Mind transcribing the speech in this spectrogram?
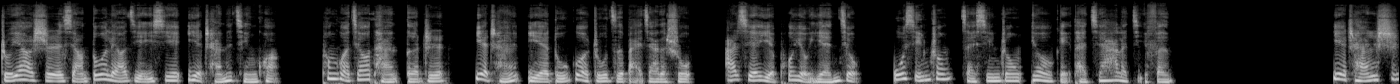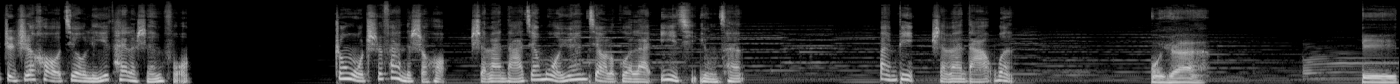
主要是想多了解一些叶禅的情况。通过交谈得知，叶禅也读过诸子百家的书。而且也颇有研究，无形中在心中又给他加了几分。叶禅失智之后，就离开了沈府。中午吃饭的时候，沈万达将墨渊叫了过来，一起用餐。半壁，沈万达问：“墨渊，你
